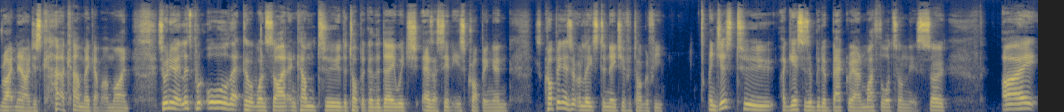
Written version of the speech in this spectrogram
right now, I just can't, I can't make up my mind. So anyway, let's put all that to one side and come to the topic of the day, which, as I said, is cropping and cropping as it relates to nature photography. And just to, I guess, as a bit of background, my thoughts on this. So I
